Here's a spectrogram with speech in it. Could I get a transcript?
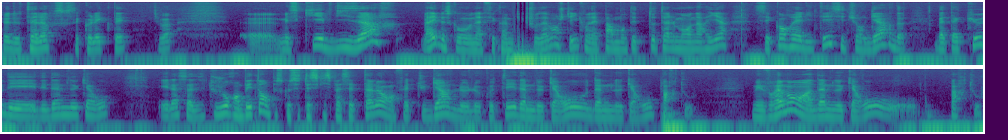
de tout à l'heure parce que ça collectait, tu vois. Euh, mais ce qui est bizarre, bah oui, parce qu'on a fait quand même quelque chose avant, je t'ai dit qu'on n'est pas remonté totalement en arrière, c'est qu'en réalité, si tu regardes, bah t'as que des, dames de carreau. Et là, ça est toujours embêtant, parce que c'était ce qui se passait tout à l'heure, en fait. Tu gardes le, côté dame de carreau, dame de carreau partout. Mais vraiment, un dame de carreau partout.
